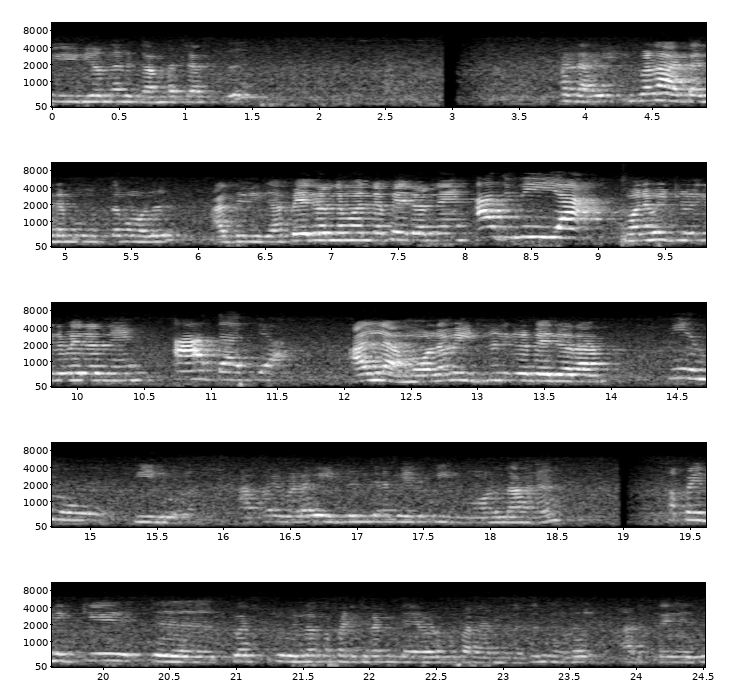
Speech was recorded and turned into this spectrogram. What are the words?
വീഡിയോ ഒന്നും എടുക്കാൻ പറ്റാത്തത്. അതാ ഇവളാട്ടെ എന്റെ മൂത്ത മോൾ അതിവിക. പേര് പറഞ്ഞ മോന്റെ പേര് പറഞ്ഞേ? മോനെ വീട്ടിൽ വിളിക്കുന്ന പേര് പറഞ്ഞേ? അല്ല മോനെ വീട്ടിൽ വിളിക്കുന്ന പേര് പറ. പീരുമോൾ അപ്പോൾ ഇവിടെ വീട്ടിൽ നിൽക്കുന്ന പേര് പീരുമോൾ എന്നാണ്. അപ്പോൾ എനിക്ക് പ്ലസ് ടുവിലൊക്കെ പഠിക്കുന്ന പിള്ളേരോടൊക്കെ പറയാനുള്ളത് നിങ്ങൾ അടുത്ത ഏത്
